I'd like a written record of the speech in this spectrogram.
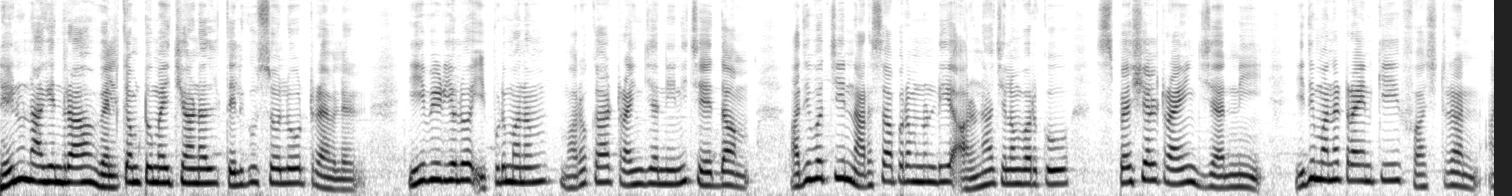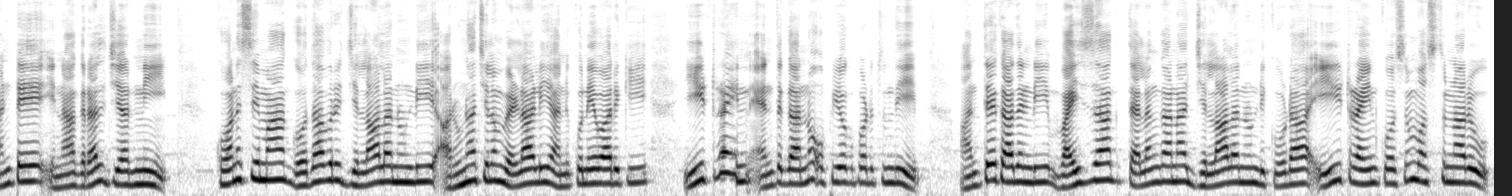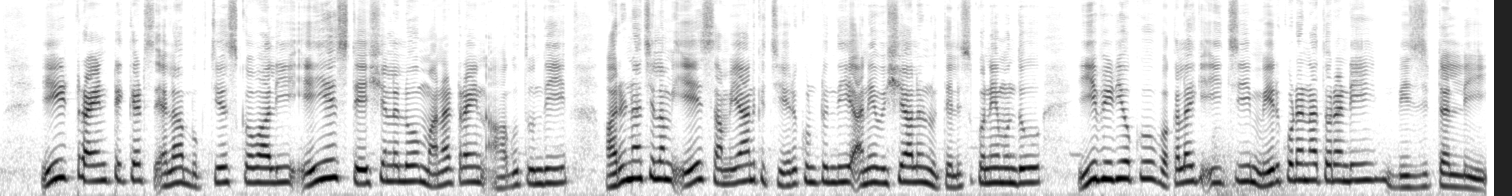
నేను Nagendra welcome to my channel Telugu solo traveller. ఈ వీడియోలో ఇప్పుడు మనం మరొక ట్రైన్ జర్నీని చేద్దాం. అది వచ్చి నరసాపురం నుండి అరుణాచలం వరకు స్పెషల్ ట్రైన్ జర్నీ. ఇది మన ట్రైన్కి ఫస్ట్ రన్ అంటే ఇనాగరల్ జర్నీ. కోనసీమ గోదావరి జిల్లాల నుండి అరుణాచలం వెళ్ళాలి అనుకునే వారికి ఈ ట్రైన్ ఎంతగానో ఉపయోగపడుతుంది. అంతేకాదండి వైజాగ్ తెలంగాణ జిల్లాల నుండి కూడా ఈ ట్రైన్ కోసం వస్తున్నారు. ఈ ట్రైన్ టికెట్స్ ఎలా బుక్ చేసుకోవాలి? ఏ ఏ స్టేషన్లలో మన ట్రైన్ ఆగుతుంది? అరుణాచలం ఏ సమయానికి చేరుకుంటుంది అనే విషయాలను తెలుసుకునే ముందు ఈ వీడియోకు ఒక లైక్ ఇచ్చి మీరు కూడా నాతో రండి. డిజిటల్లీ.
